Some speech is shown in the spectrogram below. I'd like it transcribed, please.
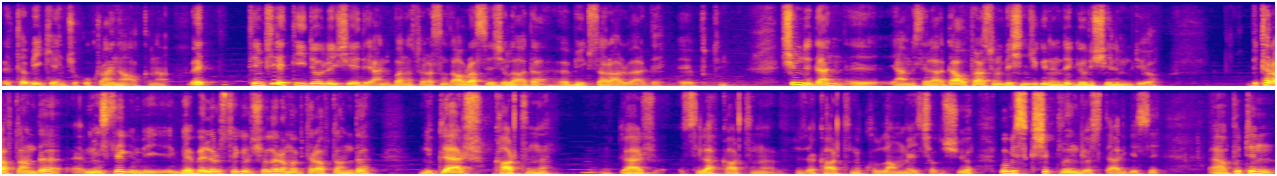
ve tabii ki en çok Ukrayna halkına ve temsil ettiği ideolojiye de yani bana sorarsanız Avrasyacılığa da e, büyük zarar verdi e, Putin. Şimdiden e, yani mesela daha operasyonun 5. gününde görüşelim diyor. Bir taraftan da Minsk'te Belarus'ta görüşüyorlar ama bir taraftan da nükleer kartını, nükleer silah kartını, füze kartını kullanmaya çalışıyor. Bu bir sıkışıklığın göstergesi. Putin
